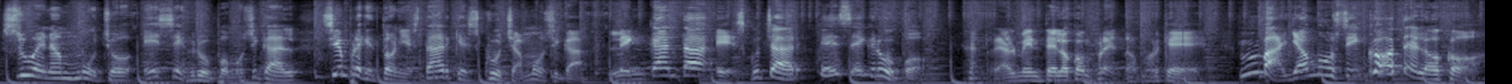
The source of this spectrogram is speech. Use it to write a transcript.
suena mucho ese grupo musical siempre que Tony Stark escucha música. Le encanta escuchar ese grupo. Realmente lo comprendo porque... ¡Vaya musicote, loco!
